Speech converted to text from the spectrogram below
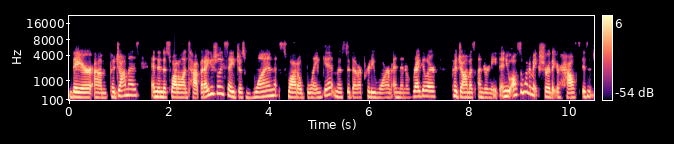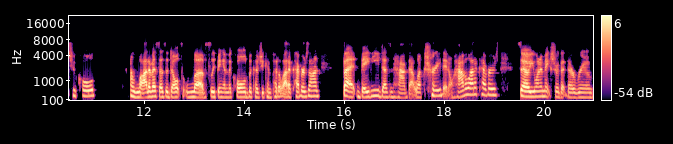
their um, pajamas and then the swaddle on top. But I usually say just one swaddle blanket. Most of them are pretty warm, and then a regular pajamas underneath. And you also want to make sure that your house isn't too cold a lot of us as adults love sleeping in the cold because you can put a lot of covers on but baby doesn't have that luxury. They don't have a lot of covers. So you want to make sure that their room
